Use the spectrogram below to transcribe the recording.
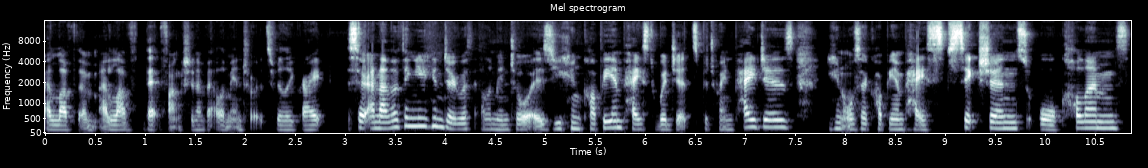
I love them. I love that function of Elementor. It's really great. So, another thing you can do with Elementor is you can copy and paste widgets between pages. You can also copy and paste sections or columns.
